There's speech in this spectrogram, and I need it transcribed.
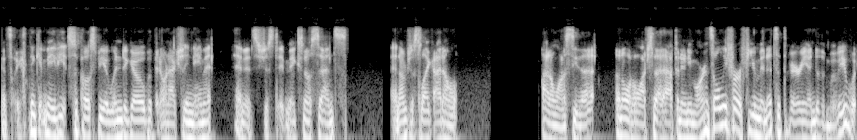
It's like, I think it maybe it's supposed to be a Wendigo, but they don't actually name it. And it's just, it makes no sense. And I'm just like, I don't, I don't want to see that. I don't want to watch that happen anymore. It's only for a few minutes at the very end of the movie, but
